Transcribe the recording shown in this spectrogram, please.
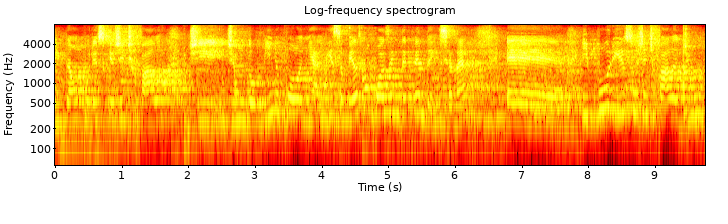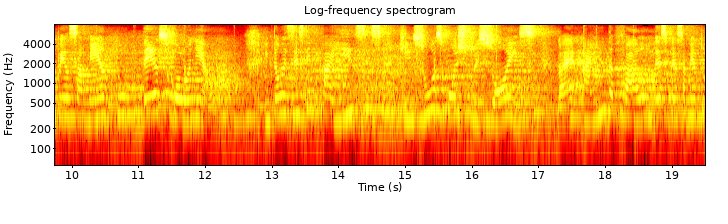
Então, por isso que a gente fala de, de um domínio colonialista mesmo após a independência, né? É, e por isso a gente fala de um pensamento descolonial. Então existem países que em suas constituições né, ainda falam desse pensamento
